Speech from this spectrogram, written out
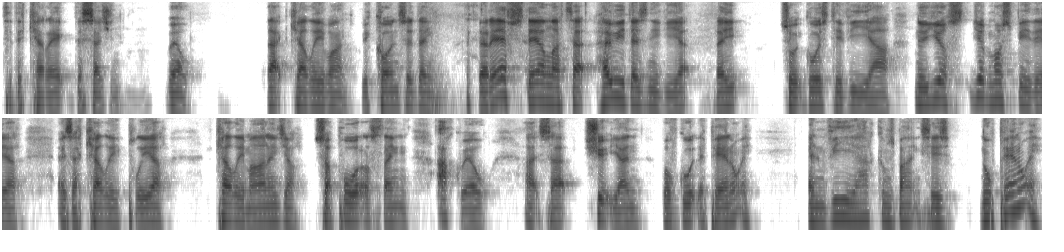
to the correct decision. Well, that Killie one with Considine, the ref staring at it, how he doesn't get it, right? So it goes to VAR. Now you're you must be there as a Killie player, Killie manager, supporters thinking, ah well, that's it, shoot you in, we've got the penalty. And VAR comes back and says, no penalty.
